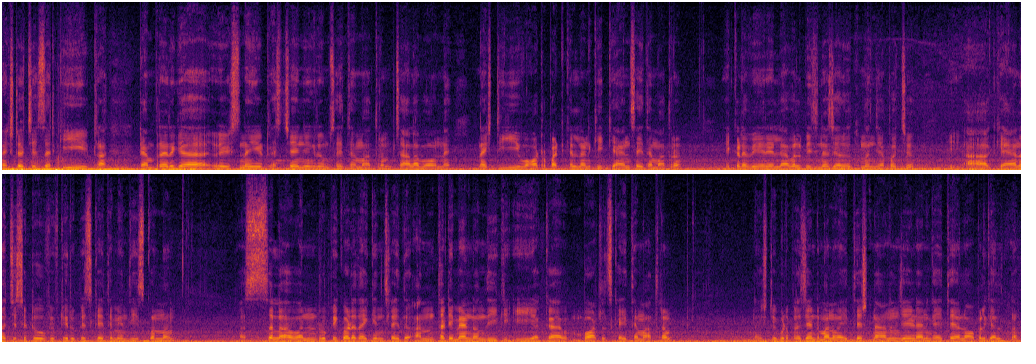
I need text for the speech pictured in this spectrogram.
నెక్స్ట్ వచ్చేసరికి ఈ ట్రా టెంపరీగా వేసిన ఈ డ్రెస్ చేంజింగ్ రూమ్స్ అయితే మాత్రం చాలా బాగున్నాయి. నెక్స్ట్ ఈ వాటర్ పట్టుకెళ్ళడానికి క్యాన్స్ అయితే మాత్రం ఇక్కడ వేరే లెవెల్ బిజినెస్ జరుగుతుందని చెప్పొచ్చు. ఆ క్యాన్ వచ్చేసి టూ ఫిఫ్టీ రూపీస్కి అయితే మేము తీసుకున్నాం. అస్సలు వన్ రూపీ కూడా తగ్గించలేదు. అంత డిమాండ్ ఉంది ఈ- ఈ యొక్క బాటిల్స్కి అయితే మాత్రం. నెక్స్ట్ ఇప్పుడు ప్రజెంట్ మనం అయితే స్నానం చేయడానికి అయితే లోపలికి వెళ్తున్నాం.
